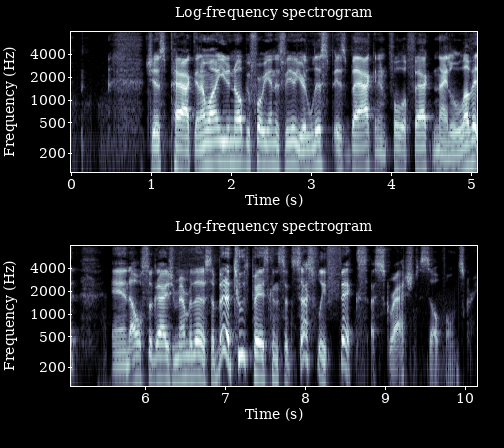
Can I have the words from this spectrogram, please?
Just packed. And I want you to know before we end this video, your lisp is back and in full effect, and I love it. And also, guys, remember this: a bit of toothpaste can successfully fix a scratched cell phone screen.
